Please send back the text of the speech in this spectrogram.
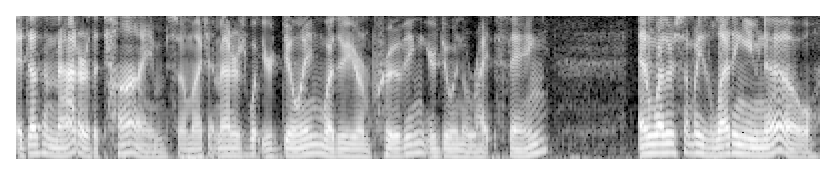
it doesn't matter the time so much. It matters what you're doing, whether you're improving, you're doing the right thing, and whether somebody's letting you know.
